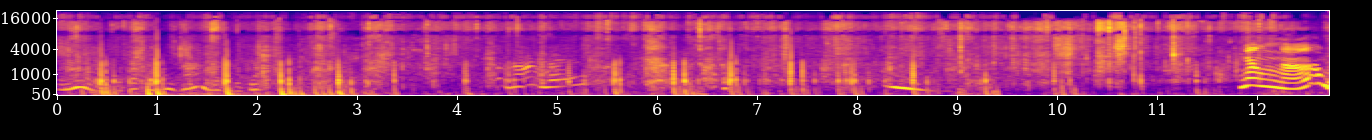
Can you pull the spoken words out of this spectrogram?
อันนี้พักมันห้างแล้วก็ไปจับยังนะเบ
